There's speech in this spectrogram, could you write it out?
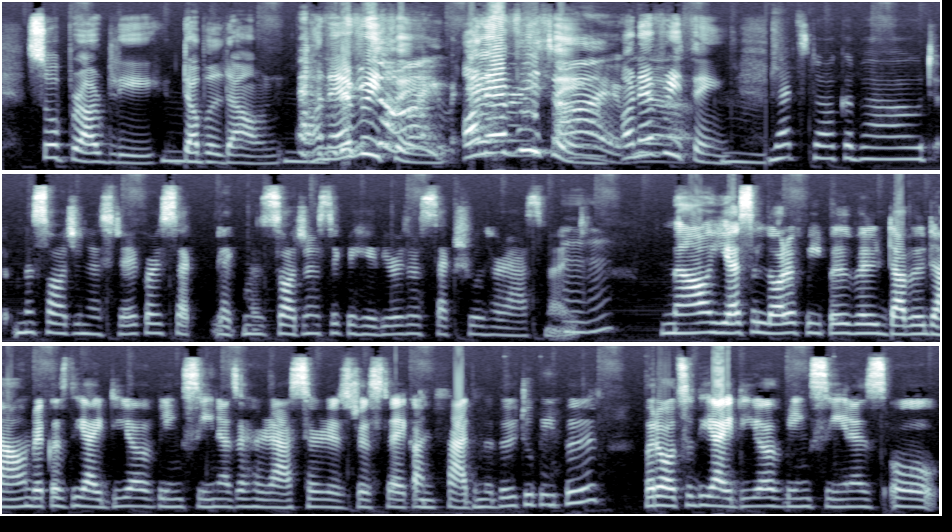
so proudly hmm. double down hmm. on everything. time, on every everything. time, on yeah. everything. Hmm. Let's talk about misogynistic or sec- like misogynistic behaviors or sexual harassment. Mm-hmm. Now, yes, a lot of people will double down because the idea of being seen as a harasser is just like unfathomable to people. But also the idea of being seen as oh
